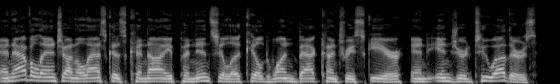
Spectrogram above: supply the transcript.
An avalanche on Alaska's Kenai Peninsula killed one backcountry skier and injured two others,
